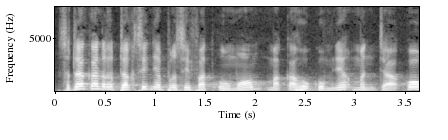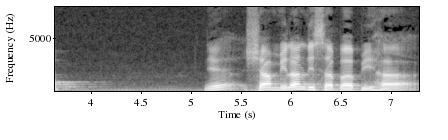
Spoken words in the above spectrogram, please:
Sedangkan redaksinya bersifat umum, maka hukumnya mencakup ya syamilan lisababiha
